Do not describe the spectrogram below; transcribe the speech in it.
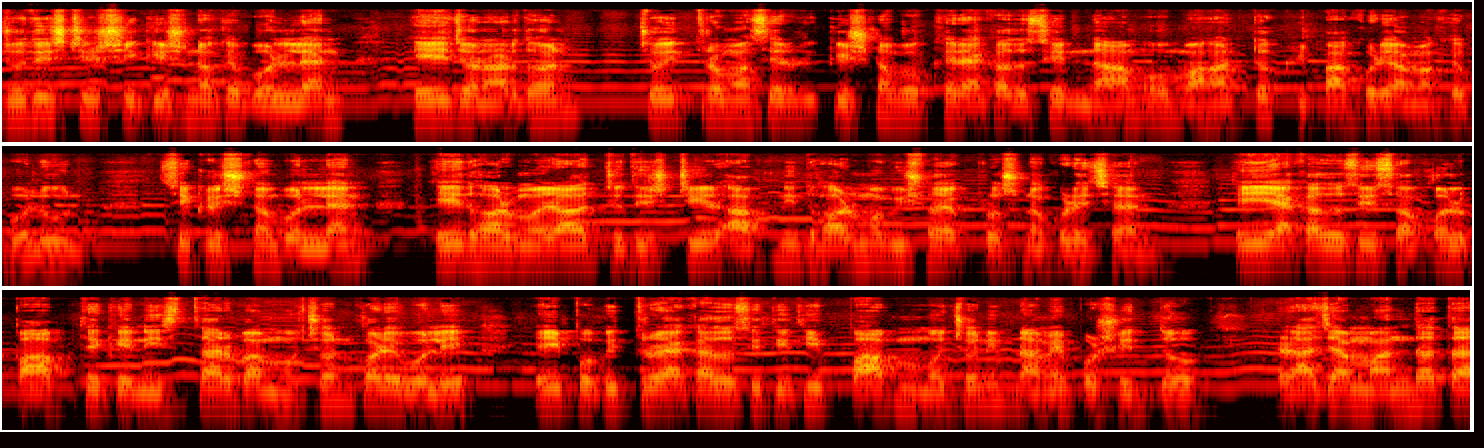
যুধিষ্ঠির শ্রীকৃষ্ণকে বললেন, হে জনার্দন চৈত্র মাসের কৃষ্ণপক্ষের একাদশীর নাম ও মাহাত্ম্য কৃপা করে আমাকে বলুন। শ্রীকৃষ্ণ বললেন, হে ধর্মরাজ যুধিষ্ঠির, আপনি ধর্ম বিষয়ক প্রশ্ন করেছেন। এই একাদশী সকল পাপ থেকে নিস্তার বা মোচন করে বলে এই পবিত্র একাদশী তিথি পাপ মোচনী নামে প্রসিদ্ধ। রাজা মান্ধাতা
